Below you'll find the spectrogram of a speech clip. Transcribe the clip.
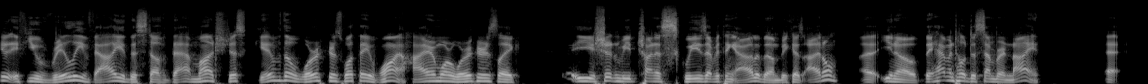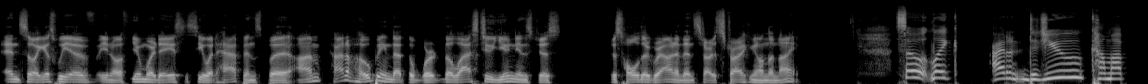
dude, if you really value this stuff that much, just give the workers what they want. Hire more workers. Like you shouldn't be trying to squeeze everything out of them because I don't, uh, you know, they have until December 9th. And so I guess we have, you know, a few more days to see what happens. But I'm kind of hoping that the work, the last two unions just just hold their ground and then start striking on the 9th. so like i don't did you come up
